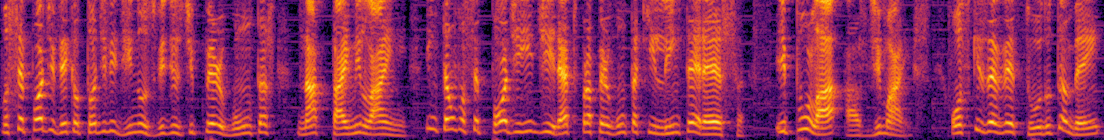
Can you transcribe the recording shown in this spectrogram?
Você pode ver que eu estou dividindo os vídeos de perguntas na timeline. Então você pode ir direto para a pergunta que lhe interessa e pular as demais. Ou se quiser ver tudo também,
